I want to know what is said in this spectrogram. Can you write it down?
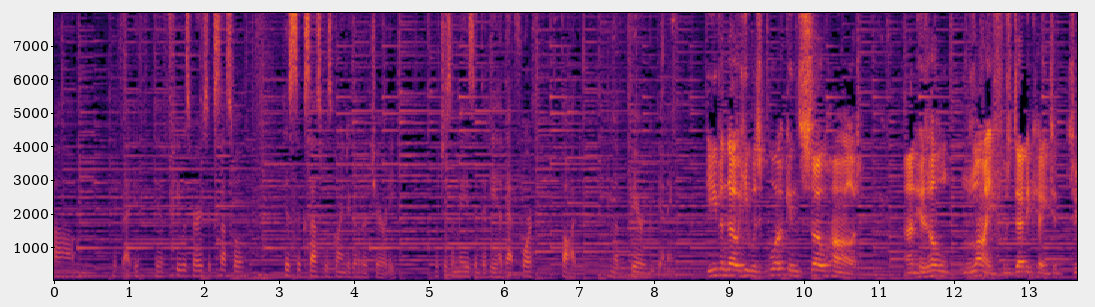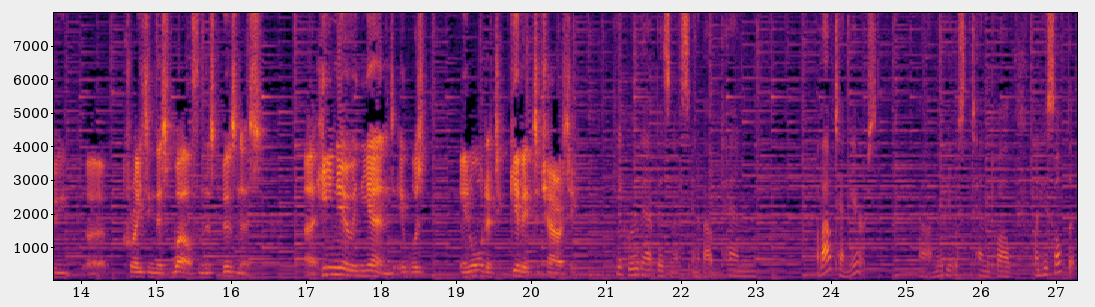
um, if, that, if, if he was very successful, his success was going to go to charity, which is amazing that he had that forethought from the very beginning. Even though he was working so hard and his whole life was dedicated to uh, creating this wealth and this business, uh, he knew in the end it was in order to give it to charity. He grew that business in about 10, about 10 years. Uh, maybe it was 10, 12 when he sold it.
